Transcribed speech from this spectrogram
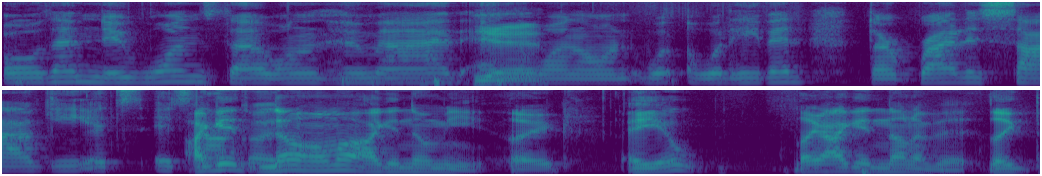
all them new ones, the one on Holme Ave and Yeah. the one on Wood- Woodhaven, their bread is soggy. It's it's. I not get good. no homo. I get no meat. Like, Hey, yo. like I get none of it. Like,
